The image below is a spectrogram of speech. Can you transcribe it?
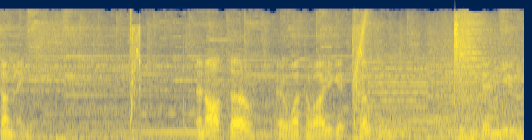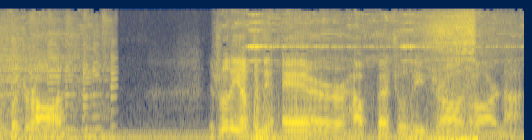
Summoning. And also, every once in a while you get tokens you then for draws. It's really up in the air how special these draws are not.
